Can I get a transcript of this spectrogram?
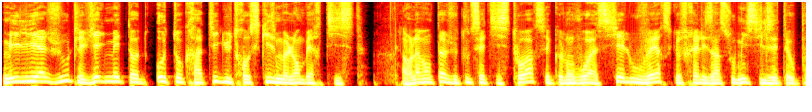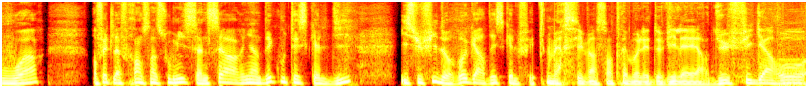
Mais il y ajoute les vieilles méthodes autocratiques du trotskisme lambertiste. Alors l'avantage de toute cette histoire, c'est que l'on voit à ciel ouvert ce que feraient les insoumis s'ils étaient au pouvoir. En fait, la France insoumise, ça ne sert à rien d'écouter ce qu'elle dit, il suffit de regarder ce qu'elle fait. Merci Vincent Trémollet de Villers du Figaro.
